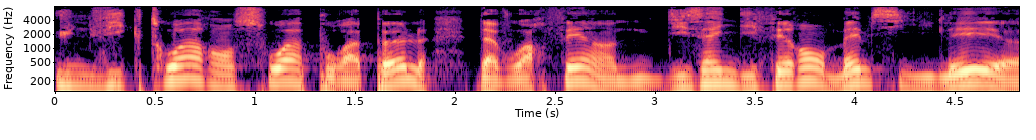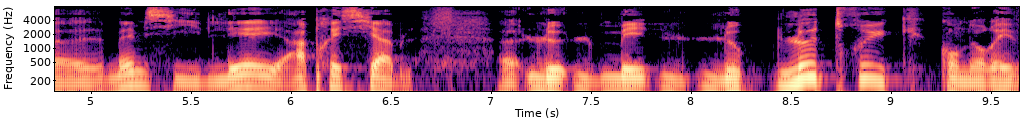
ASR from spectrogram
une victoire en soi pour Apple d'avoir fait un design différent, même s'il est, euh, même s'il est appréciable. Euh, le, mais le, le truc qu'on aurait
